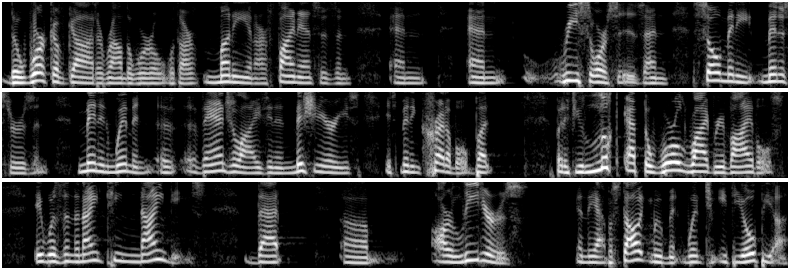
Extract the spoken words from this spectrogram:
the work of God around the world with our money and our finances and, and, and resources and so many ministers and men and women evangelizing and missionaries. It's been incredible. But, but if you look at the worldwide revivals, it was in the 1990s that um, our leaders in the apostolic movement went to Ethiopia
